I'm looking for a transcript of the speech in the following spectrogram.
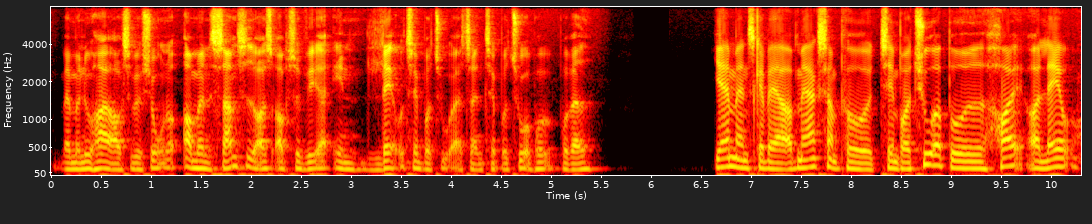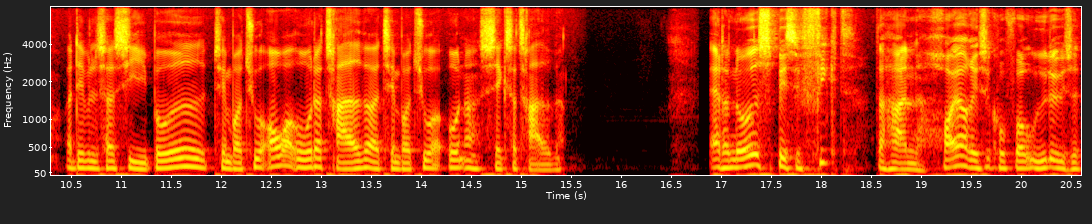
hvad man nu har af observationer, og man samtidig også observerer en lav temperatur, altså en temperatur på, på hvad? Ja, man skal være opmærksom på temperatur, både høj og lav, og det vil så sige både temperatur over 38 og temperatur under 36. Er der noget specifikt, der har en højere risiko for at udløse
